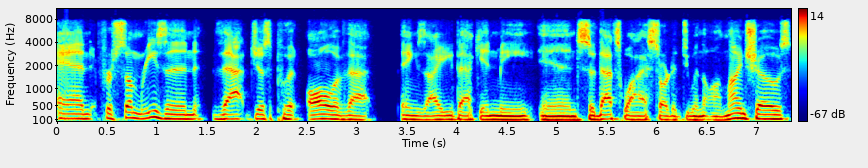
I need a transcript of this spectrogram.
And for some reason that just put all of that anxiety back in me. And so that's why I started doing the online shows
